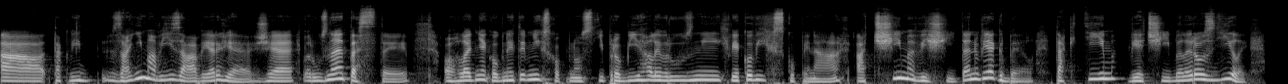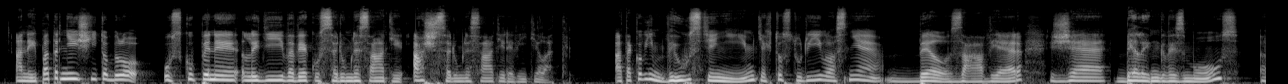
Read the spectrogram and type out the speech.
A takový zajímavý závěr je, že různé testy ohledně kognitivních schopností probíhaly v různých věkových skupinách a čím vyšší ten věk byl, tak tím větší byly rozdíly. A nejpatrnější to bylo u skupiny lidí ve věku 70 až 79 let. A takovým vyústěním těchto studií vlastně byl závěr, že bilingvismus, eh,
